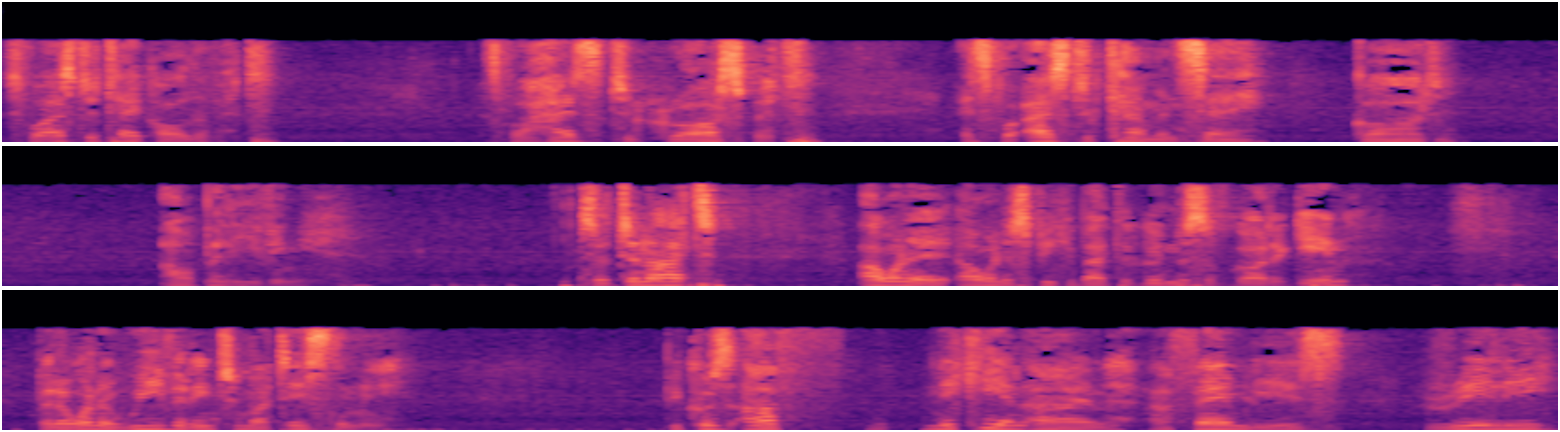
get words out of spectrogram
It's for us to take hold of it. It's for us to grasp it. It's for us to come and say, God, I'll believe in you. So tonight, I want to I want to speak about the goodness of God again, but I want to weave it into my testimony because I've Nikki and I and our families really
